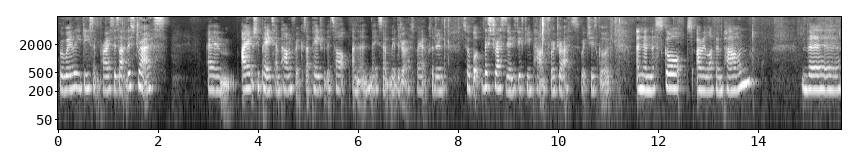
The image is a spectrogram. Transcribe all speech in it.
were really decent prices. Like this dress um i actually paid 10 pound for it because i paid for the top and then they sent me the dress by accident. So but this dress is only 15 pound for a dress which is good. And then the skirts are 11 pound. The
